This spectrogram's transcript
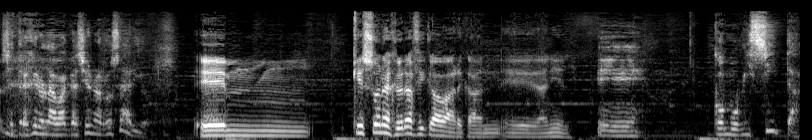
se trajeron la vacación a Rosario. Em, ¿Qué zona geográfica abarcan, eh, Daniel? eh, como visita,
